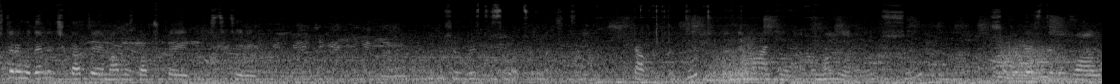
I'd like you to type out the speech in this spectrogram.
4 години чекати маму з бабушкою і тусуватися, значить. Так, тут немає малого що мене здивувало.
